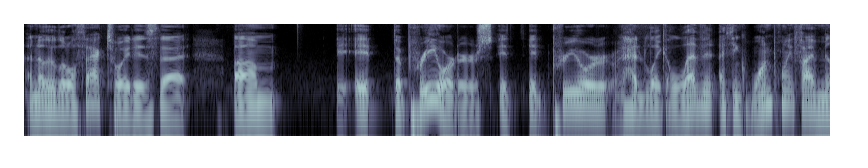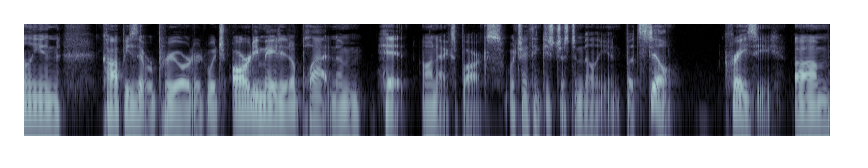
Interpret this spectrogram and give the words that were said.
another little factoid is that um, it, it, the pre-orders it it pre-order had like 11 I think 1.5 million copies that were pre-ordered, which already made it a platinum hit on Xbox, which I think is just a million, but still crazy. Um,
